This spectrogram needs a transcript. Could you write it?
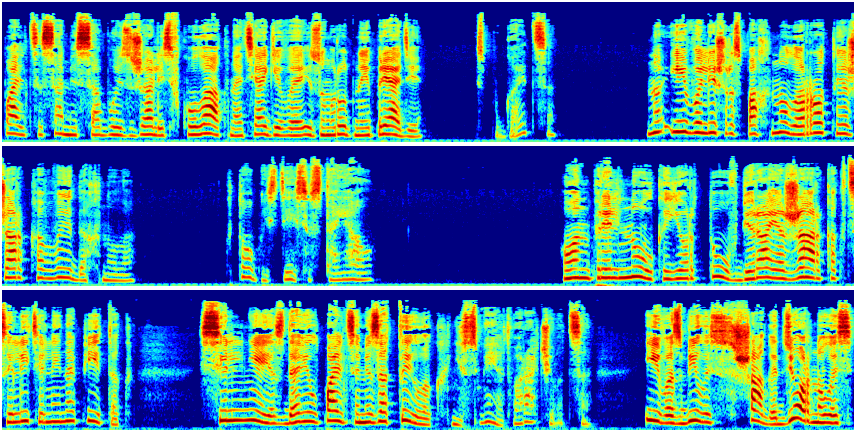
Пальцы сами собой сжались в кулак, натягивая изумрудные пряди. Испугается? Но Ива лишь распахнула рот и жарко выдохнула. Кто бы здесь устоял? — он прильнул к ее рту, вбирая жар, как целительный напиток. Сильнее сдавил пальцами затылок, не смея отворачиваться. Ива сбилась с шага, дернулась,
